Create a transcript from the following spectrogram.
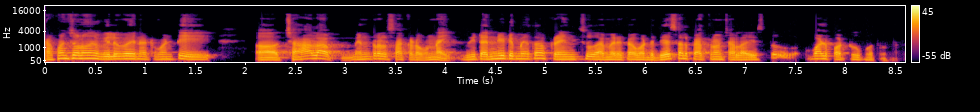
ప్రపంచంలోనే విలువైనటువంటి చాలా మినరల్స్ అక్కడ ఉన్నాయి. వీటన్నిటి మీద ఫ్రెంచ్ అమెరికా వంటి దేశాలు పెత్తనం చలాయిస్తూ వాళ్ళు పట్టుకుపోతున్నారు.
